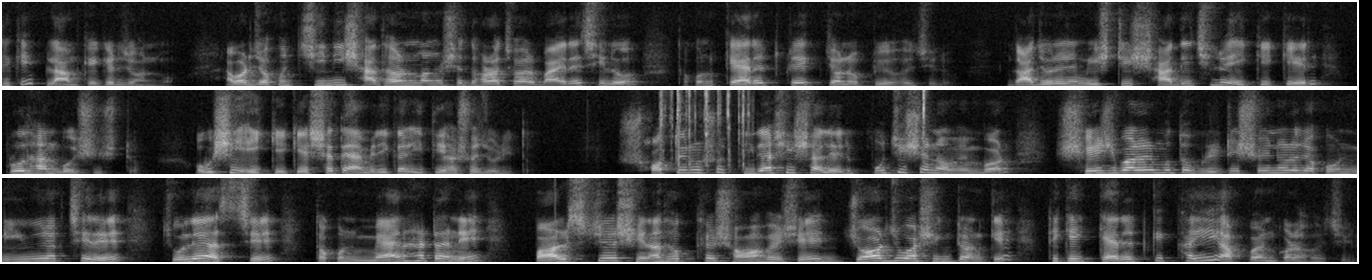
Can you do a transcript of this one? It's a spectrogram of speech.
থেকেই প্লাম কেকের জন্ম। আবার যখন চিনি সাধারণ মানুষের ধরাছোঁয়ার বাইরে ছিল, তখন ক্যারেট কেক জনপ্রিয় হয়েছিল। গাজরের মিষ্টির স্বাদই ছিল এই কেকের প্রধান বৈশিষ্ট্য। অবশ্যই এই কেকের সাথে আমেরিকার ইতিহাসও জড়িত। সতেরোশো তিরাশি সালের পঁচিশে নভেম্বর, শেষবারের মতো ব্রিটিশ সৈন্যরা যখন নিউ ইয়র্ক ছেড়ে চলে আসছে, তখন ম্যানহাটানে পার্ল সেনাধ্যক্ষের সমাবেশে জর্জ ওয়াশিংটনকে ঠিক এই ক্যারেট কেক খাইয়েই আপ্যায়ন করা হয়েছিল।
